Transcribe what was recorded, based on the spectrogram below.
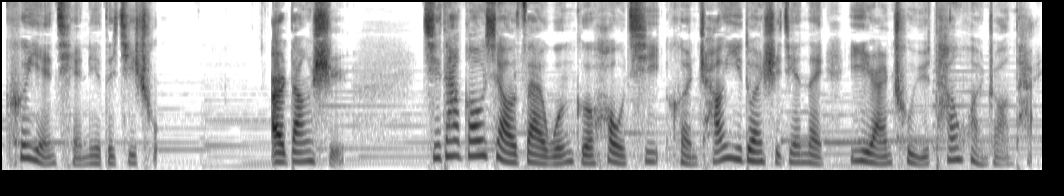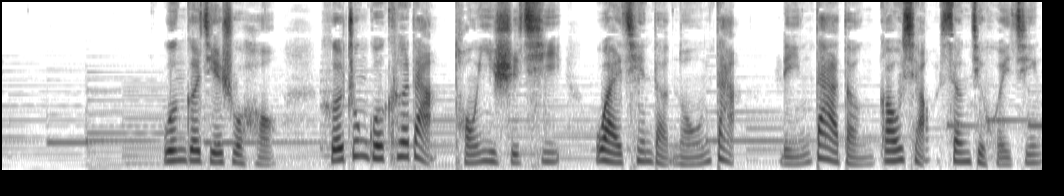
科研前列的基础。而当时，其他高校在文革后期很长一段时间内依然处于瘫痪状态。文革结束后，和中国科大同一时期外迁的农大、林大等高校相继回京。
